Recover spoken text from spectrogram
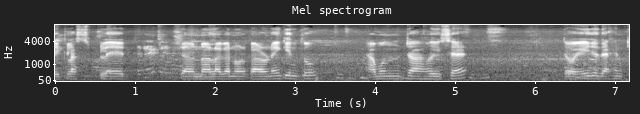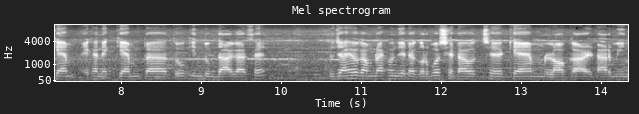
এই ক্লাস প্লেটটা না লাগানোর কারণেই কিন্তু এমনটা হয়েছে তো এই যে দেখেন ক্যাম্প, এখানে ক্যাম্পটা তো কিন্তু দাগ আছে। তো যাই হোক, আমরা এখন যেটা করব, সেটা হচ্ছে ক্যাম লকার, টার্মিন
